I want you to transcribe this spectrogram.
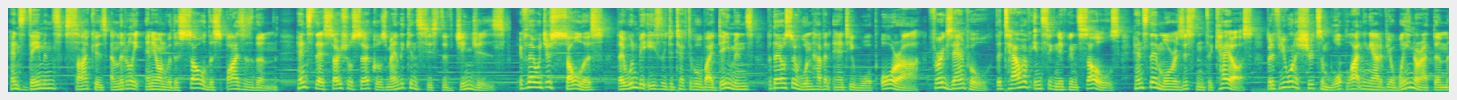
hence demons, psykers, and literally anyone with a soul despises them. Hence their social circles mainly consist of gingers. If they were just soulless, they wouldn't be easily detectable by demons, but they also wouldn't have an anti-warp aura. For example, the Tau have insignificant souls, hence they're more resistant to chaos, but if you want to shoot some warp lightning out of your wiener at them,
